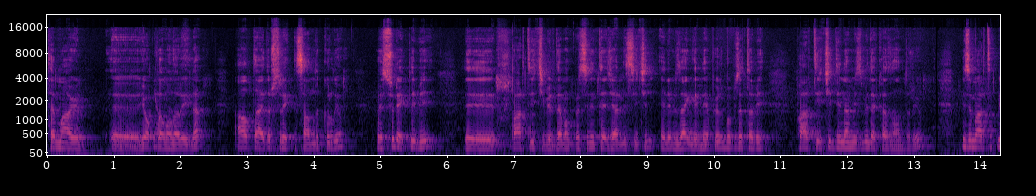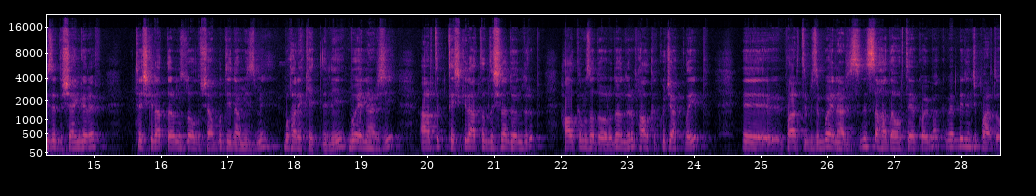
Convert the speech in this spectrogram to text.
temayül e, yoklamalarıyla 6 aydır sürekli sandık kuruluyor ve sürekli bir e, parti içi bir demokrasinin tecellisi için elimizden geleni yapıyoruz. Bu bize tabii parti içi dinamizmi de kazandırıyor. Bizim artık bize düşen görev teşkilatlarımızda oluşan bu dinamizmi, bu hareketliliği, bu enerjiyi artık teşkilatın dışına döndürüp halkımıza doğru döndürüp halkı kucaklayıp e, partimizin bu enerjisini sahada ortaya koymak ve birinci parti e,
